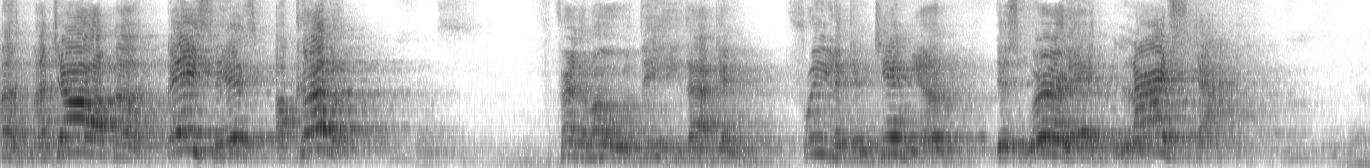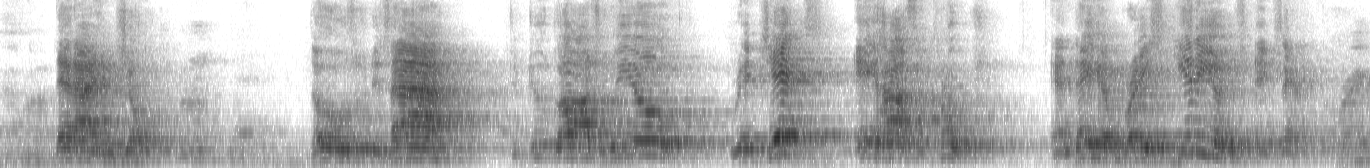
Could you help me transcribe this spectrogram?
my, my job, my bases are covered. Furthermore, with these, I can freely continue this worldly lifestyle that I enjoy. Those who desire to do God's will reject Ahaz's approach and they embrace Gideon's example. Right.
